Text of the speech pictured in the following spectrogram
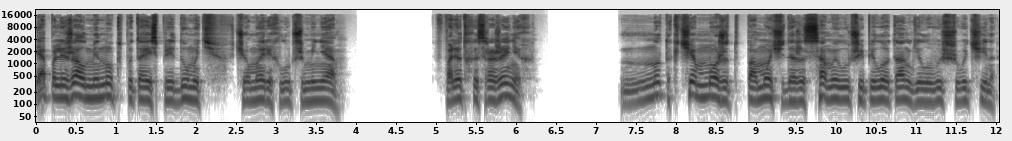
я полежал минут, пытаясь придумать, в чем Эрих лучше меня. В полетах и сражениях? Ну так чем может помочь даже самый лучший пилот ангелу высшего чина?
